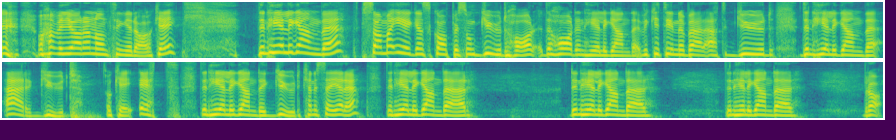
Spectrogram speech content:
Och han vill göra någonting idag, okej? Okay? Den helige ande, samma egenskaper som Gud har, det har den helige ande. Vilket innebär att Gud, den helige ande är Gud. Okej, okay, ett. Den helige ande är Gud. Kan ni säga det? Den helige ande är den heliga ande är? Den heliga ande är? Bra.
